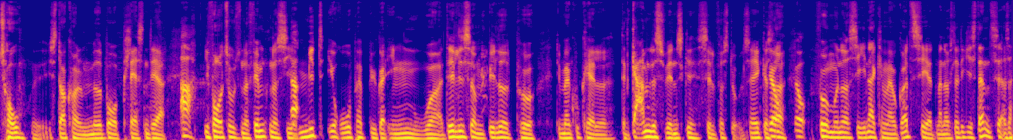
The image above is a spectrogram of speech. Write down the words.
tog øh, i Stockholm, Medborgpladsen der, ah. i foråret 2015 og siger, ja. mit Europa bygger ingen mure. Det er ligesom billedet på det, man kunne kalde den gamle svenske selvforståelse. Ikke? Og så jo, jo. få måneder senere kan man jo godt se, at man er jo slet ikke i stand til... Altså,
